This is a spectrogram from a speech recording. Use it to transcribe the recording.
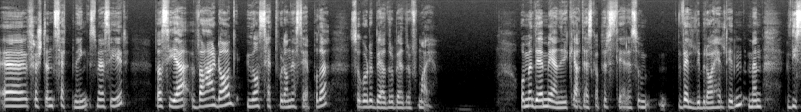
eh, først en setning som jeg sier. Da sier jeg hver dag, uansett hvordan jeg ser på det, så går det bedre og bedre for meg. Og med det mener ikke jeg at jeg skal prestere så veldig bra hele tiden, men hvis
